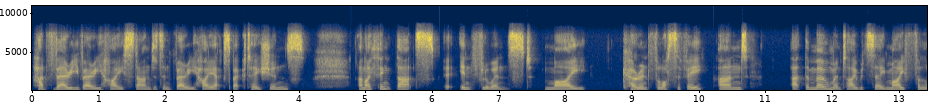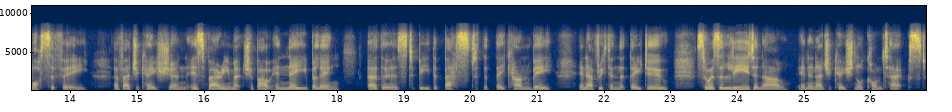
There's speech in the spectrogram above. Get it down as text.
had very, very high standards and very high expectations. And I think that's influenced my current philosophy. And at the moment, I would say my philosophy of education is very much about enabling others to be the best that they can be in everything that they do. So, as a leader now in an educational context,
